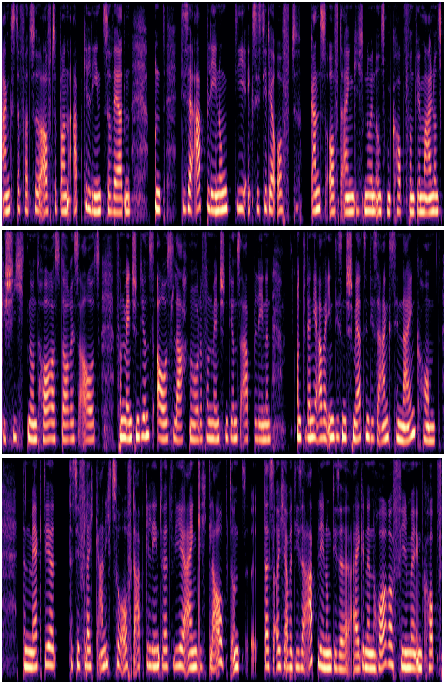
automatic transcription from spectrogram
Angst davor zu, aufzubauen, abgelehnt zu werden. Und diese Ablehnung, die existiert ja oft, ganz oft eigentlich nur in unserem Kopf und wir malen uns Geschichten und Horrorstories aus von Menschen, die uns auslachen oder von Menschen, die uns ablehnen. Und wenn ihr aber in diesen Schmerz, in diese Angst hineinkommt, dann merkt ihr, dass ihr vielleicht gar nicht so oft abgelehnt wird, wie ihr eigentlich glaubt und äh, dass euch aber diese Ablehnung, diese eigenen Horrorfilme im Kopf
